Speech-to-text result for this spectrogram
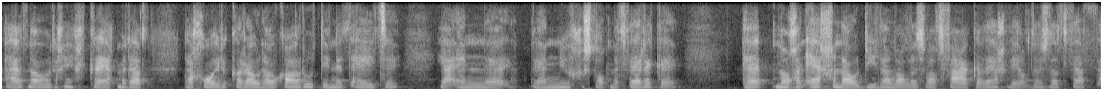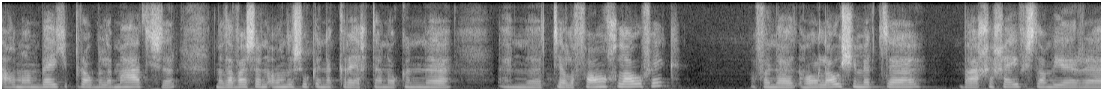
uitnodiging gekregen, maar dat, daar gooide corona ook al roet in het eten. Ja, en eh, ik ben nu gestopt met werken. Heb nog een echtgenoot die dan wel eens wat vaker weg wil. Dus dat werd allemaal een beetje problematischer. Maar er was een onderzoek en dan kreeg ik dan ook een, eh, een eh, telefoon, geloof ik. Of een, eh, horloge met eh, waar gegevens dan weer. eh,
